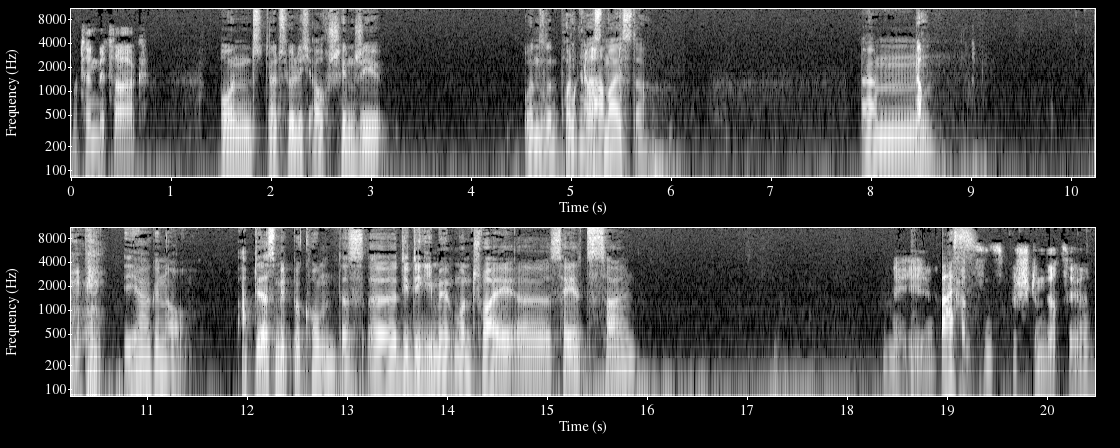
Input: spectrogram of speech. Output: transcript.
Guten Mittag. Und natürlich auch Shinji, unseren Podcastmeister. Ähm, ja. ja, genau. Habt ihr das mitbekommen, dass äh, die Digimon Try äh, Sales zahlen? Nee, Was? kannst du uns bestimmt erzählen.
